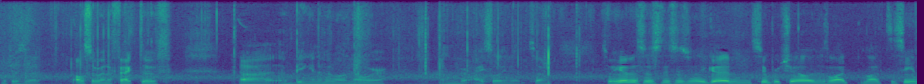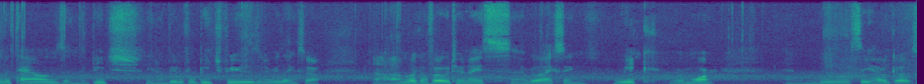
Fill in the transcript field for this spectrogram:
which is a, also an effect of, uh, of being in the middle of nowhere and isolated. So. So here, this is this is really good and super chill, and there's a lot lot to see in the towns and the beach, you know, beautiful beach views and everything. So uh, I'm looking forward to a nice, uh, relaxing week or more, and we will see how it goes.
